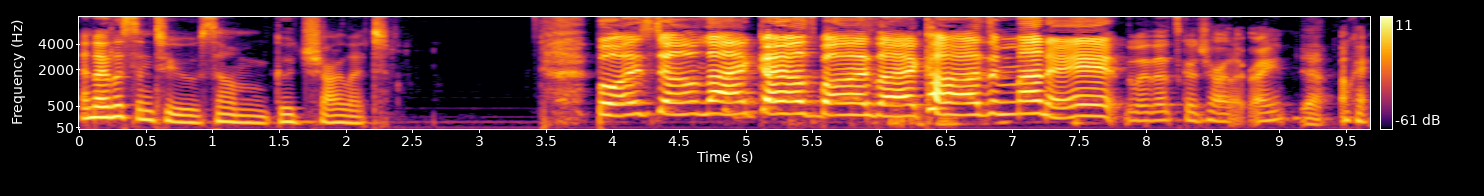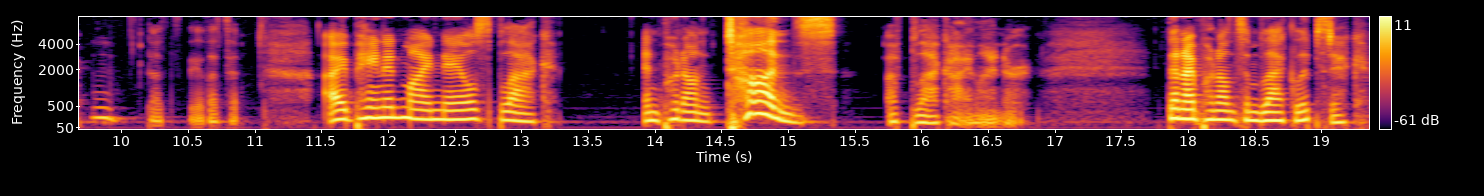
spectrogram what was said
and I listened to some good Charlotte. Boys don't like girls, boys like cars and money. Well, that's good Charlotte, right? Yeah. Okay. That's yeah, that's it. I painted my nails black and put on tons of black eyeliner. Then I put on some black lipstick.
